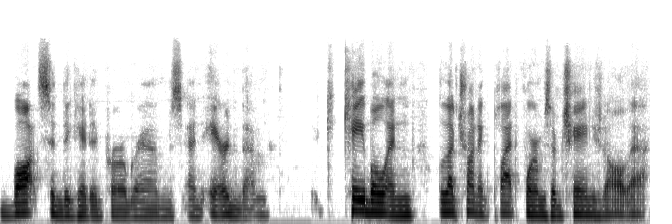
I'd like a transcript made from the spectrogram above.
bought syndicated programs and aired them. C- cable and electronic platforms have changed all that.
